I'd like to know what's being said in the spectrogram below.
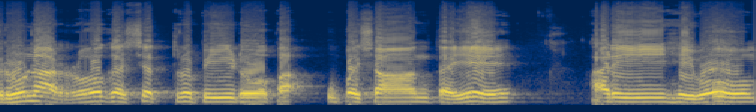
రుణ రోగ శత్రు పీడోప ఉపశాంతయే హరి ఓం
